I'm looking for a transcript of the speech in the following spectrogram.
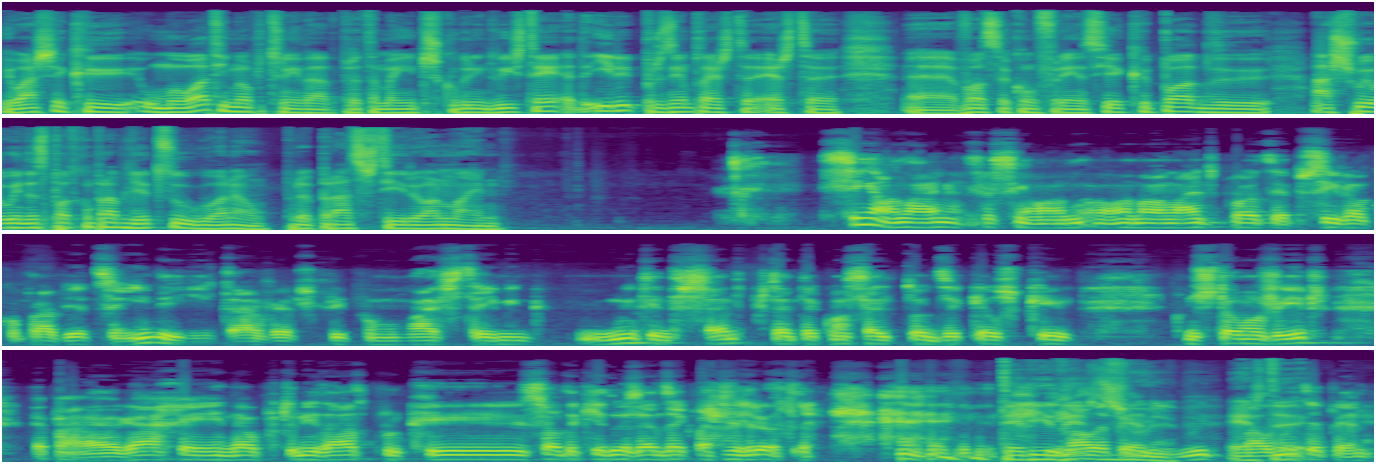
Eu acho que uma ótima oportunidade para também ir descobrindo isto é ir, por exemplo, a esta, esta uh, vossa conferência que pode, acho eu, ainda se pode comprar bilhetes, Hugo, ou não? para, para assistir online? Sim, online. Assim, on, online pode, é possível comprar bilhetes ainda e está a haver tipo, um live streaming muito interessante, portanto aconselho todos aqueles que, que nos estão a ouvir, epá, agarrem ainda a oportunidade porque só daqui a dois anos é que vai haver outra. Até dia 10 vale de julho. Muito, vale muito a pena.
